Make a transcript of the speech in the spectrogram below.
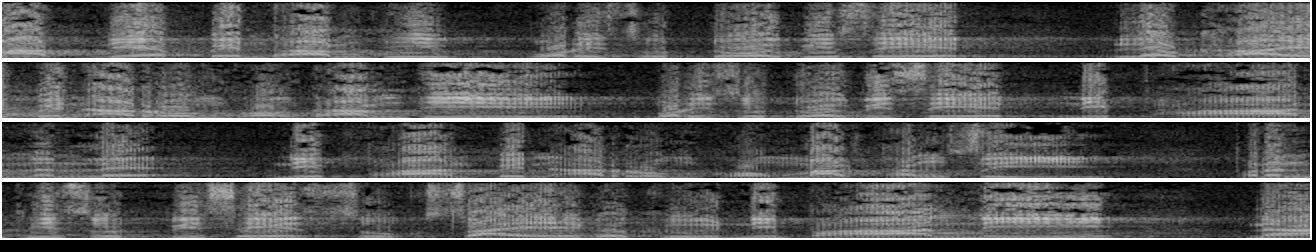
มรรคเนี่ยเป็นธรรมที่บริสุทธิ์โดยพิเศษ แล้วใครเป็นอารมณ์ของธรรมที่บริสุทธิ์โดยพิเศษ นิพพานนั่นแหละ นิพพานเป็นอารมณ์ของมรรคทั้งสี่พราะนั้นพิสุทธิ์พิเศษสุขใสก็คือนิพพานนี้นะ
